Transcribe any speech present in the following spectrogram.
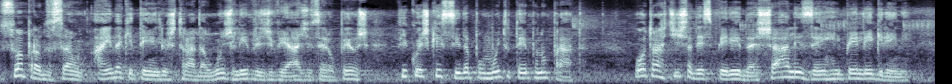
Sua produção, ainda que tenha ilustrado alguns livros de viagens europeus, ficou esquecida por muito tempo no prato. Outro artista desse período é Charles Henri Pellegrini,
